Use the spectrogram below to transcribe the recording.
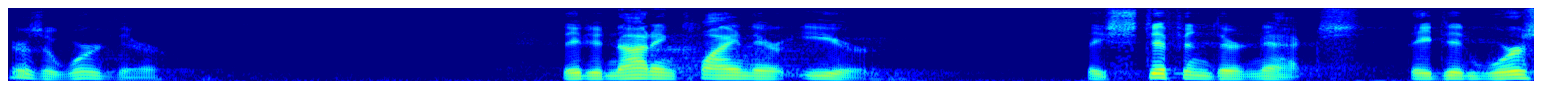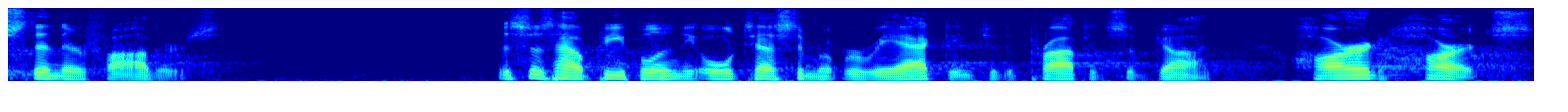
There's a word there. They did not incline their ear. They stiffened their necks. They did worse than their fathers. This is how people in the Old Testament were reacting to the prophets of God hard hearts,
